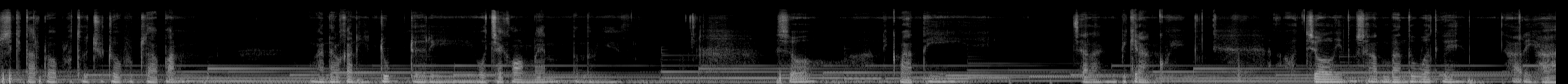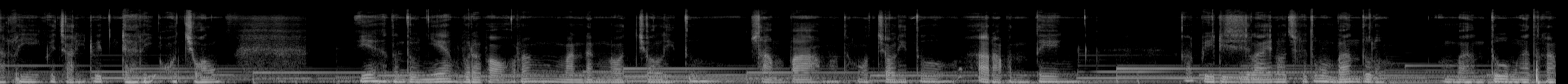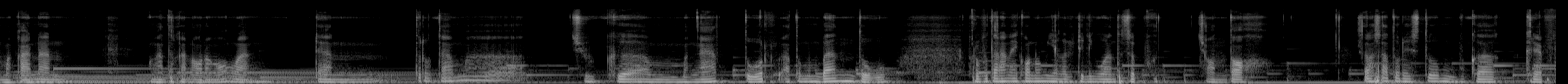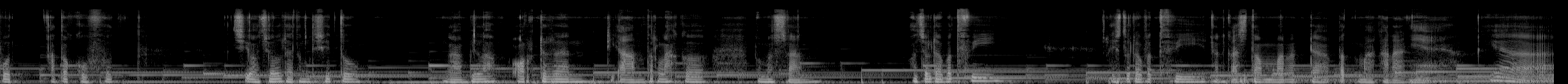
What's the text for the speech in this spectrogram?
sekitar 27-28 mengandalkan hidup dari ojek online tentunya. So nikmati jalan pikiran gue. Ojol itu sangat membantu buat gue. Hari-hari gue cari duit dari ojol Iya tentunya beberapa orang mandang ojol itu sampah, mandang ojol itu arah penting. Tapi di sisi lain ojol itu membantu loh, membantu mengantarkan makanan, mengantarkan orang-orang dan terutama juga mengatur atau membantu perputaran ekonomi yang ada di lingkungan tersebut. Contoh, salah satu resto membuka GrabFood atau GoFood si ojol datang di situ. Ngambillah orderan diantarlah ke pemesan. Ojol dapat fee. Resto dapat fee dan customer dapat makanannya. Ya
